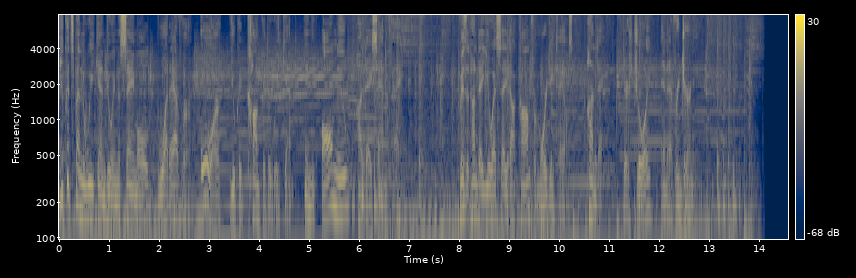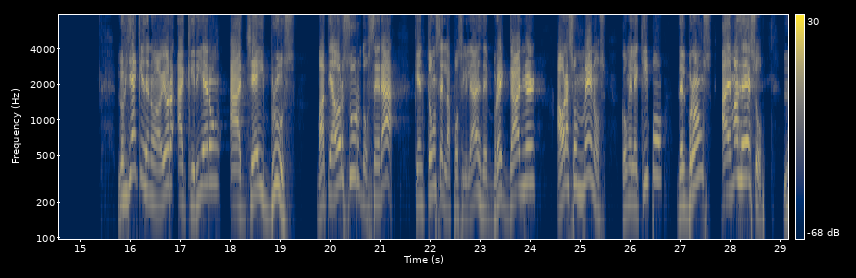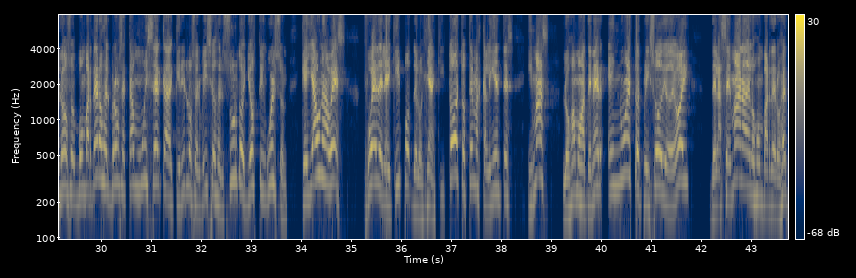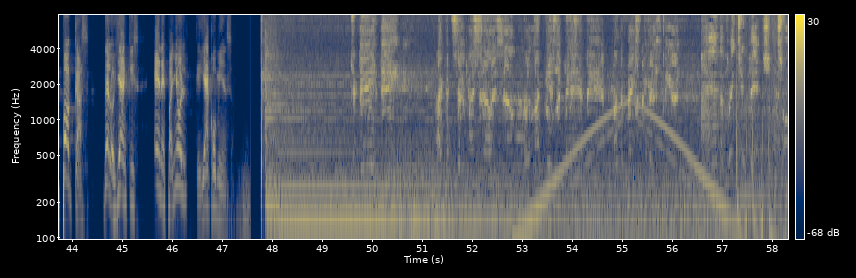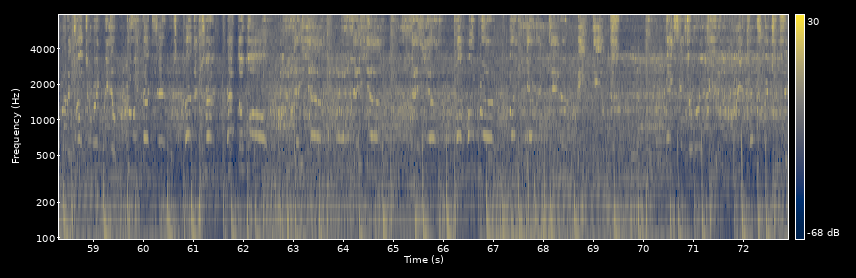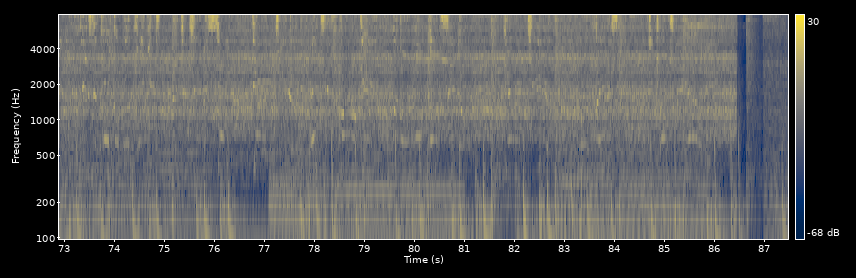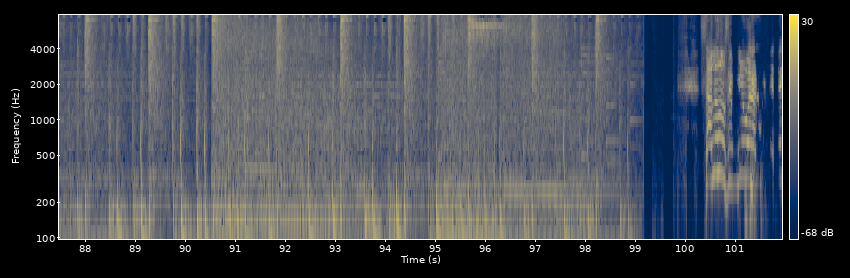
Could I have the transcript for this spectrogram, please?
You could spend the weekend doing the same old whatever, or you could conquer the weekend in the all-new Hyundai Santa Fe. Visit HyundaiUSA.com for more details. Hyundai, there's joy in every journey. Los Yankees de Nueva York adquirieron a Jay Bruce, bateador zurdo. ¿Será que entonces las posibilidades de Brett Gardner ahora son menos con el equipo del Bronx? Además de eso, los bombarderos del Bronx están muy cerca de adquirir los servicios del zurdo Justin Wilson, que ya una vez fue del equipo de los Yankees. Todos estos temas calientes y más los vamos a tener en nuestro episodio de hoy de la Semana de los Bombarderos, el podcast de los Yankees en español que ya comienza. And the 3-2 pitch. Swung on a drill to right field. Going back Sanders on the track at the wall.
